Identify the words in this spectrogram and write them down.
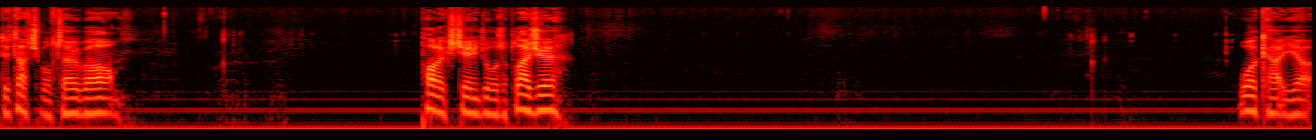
detachable tow bar, part exchange order pleasure, work out your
